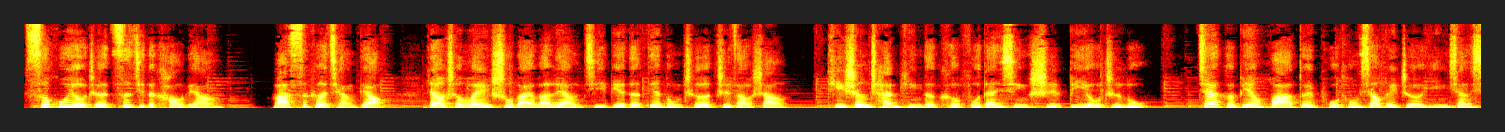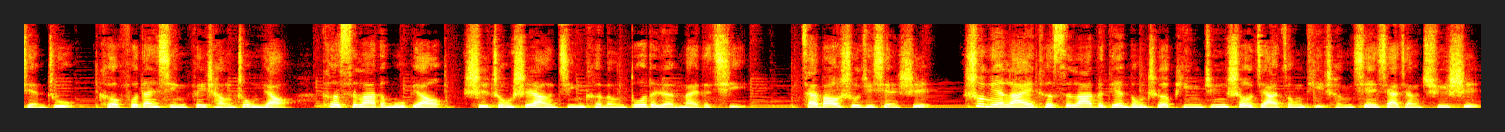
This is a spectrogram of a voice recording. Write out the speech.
似乎有着自己的考量。马斯克强调，要成为数百万辆级别的电动车制造商，提升产品的可负担性是必由之路。价格变化对普通消费者影响显著，可负担性非常重要。特斯拉的目标始终是让尽可能多的人买得起。财报数据显示，数年来特斯拉的电动车平均售价总体呈现下降趋势，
